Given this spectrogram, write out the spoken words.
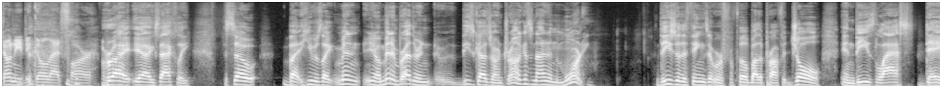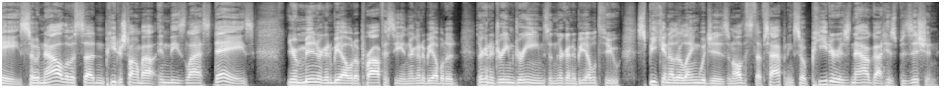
Don't need to go that far. Right. Yeah, exactly. So, but he was like, men, you know, men and brethren, these guys aren't drunk. It's nine in the morning. These are the things that were fulfilled by the prophet Joel in these last days. So now all of a sudden, Peter's talking about in these last days, your men are going to be able to prophecy and they're going to be able to, they're going to dream dreams and they're going to be able to speak in other languages and all this stuff's happening. So Peter has now got his position.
